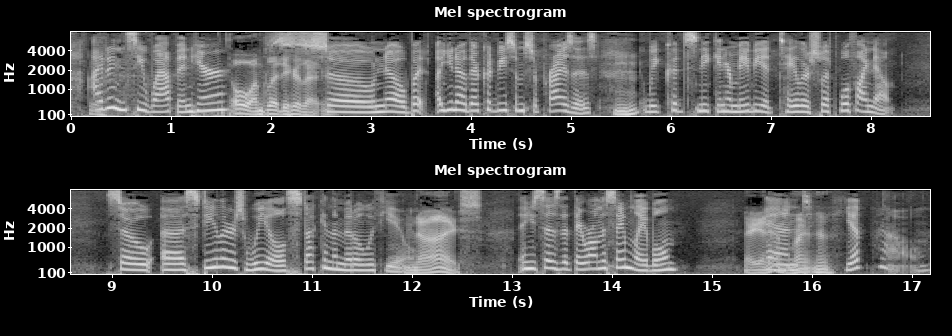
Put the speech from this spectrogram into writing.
I didn't see WAP in here. oh, I'm glad to hear that. So no, but uh, you know there could be some surprises. Mm-hmm. We could sneak in here, maybe a Taylor Swift. We'll find out. So uh, Stealers Wheel stuck in the middle with you. nice. He says that they were on the same label, A&M, and right? yeah. yep, oh,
